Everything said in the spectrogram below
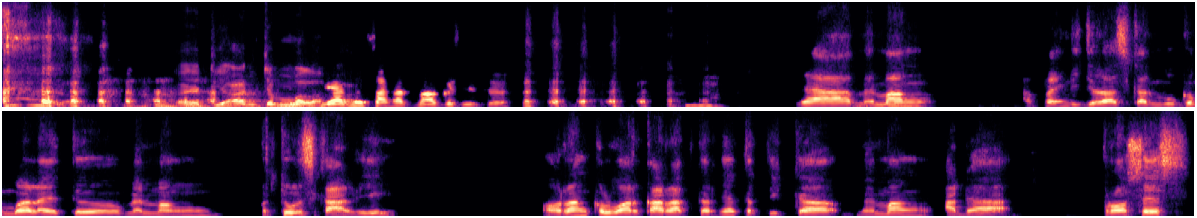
Iya. Saya diancam malah. Yang sangat bagus itu. ya memang apa yang dijelaskan Bu Gembala itu memang betul sekali. Orang keluar karakternya ketika memang ada proses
